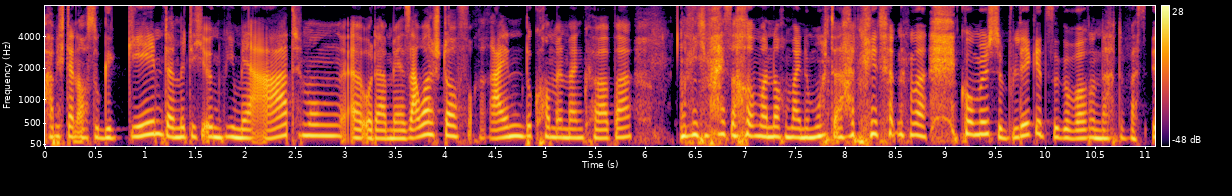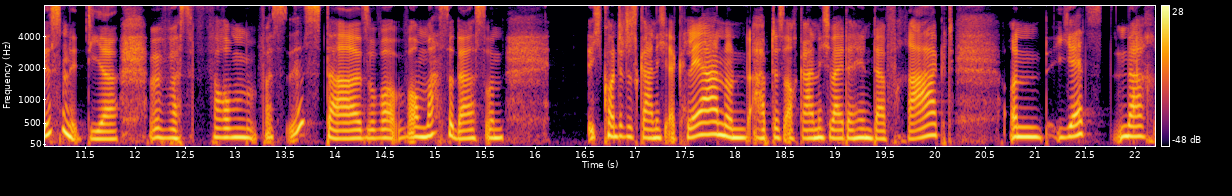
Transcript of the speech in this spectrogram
habe ich dann auch so gegähnt, damit ich irgendwie mehr Atmung äh, oder mehr Sauerstoff reinbekomme in meinen Körper. Und ich weiß auch immer noch, meine Mutter hat mir dann immer komische Blicke zugeworfen und dachte, was ist mit dir? Was, warum, was ist da? So, warum machst du das? Und ich konnte das gar nicht erklären und habe das auch gar nicht weiter hinterfragt. Und jetzt nach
